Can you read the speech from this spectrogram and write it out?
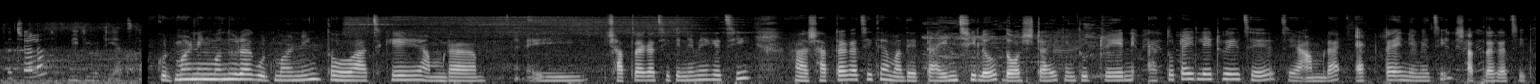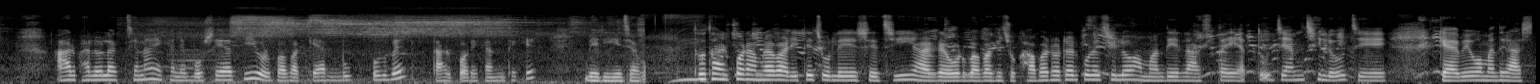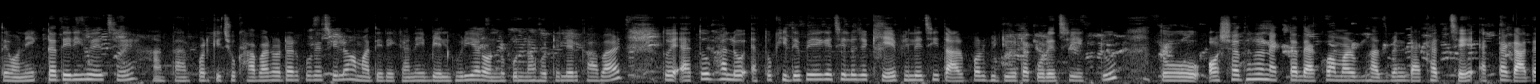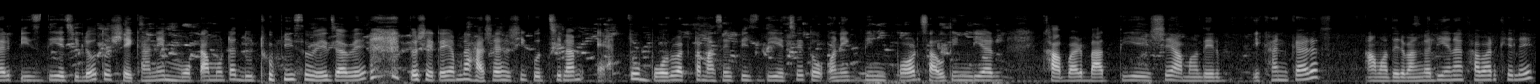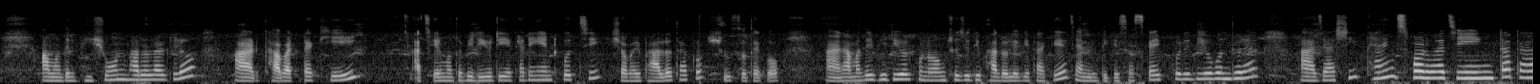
তো চলো ভিডিওটি আজকে গুড মর্নিং বন্ধুরা গুড মর্নিং তো আজকে আমরা এই সাঁতরাগাছিতে নেমে গেছি। আর সাঁতরাগাছিতে আমাদের টাইম ছিল দশটায় কিন্তু ট্রেন এতটাই লেট হয়েছে যে আমরা একটায় নেমেছি সাঁতরাগাছিতে। আর ভালো লাগছে না এখানে বসে আছি ওর বাবা ক্যাব বুক করবে তারপর এখান থেকে বেরিয়ে যাব। তো তারপর আমরা বাড়িতে চলে এসেছি আর ওর বাবা কিছু খাবার অর্ডার করেছিল। আমাদের রাস্তায় এত জ্যাম ছিল যে ক্যাবেও আমাদের আসতে অনেকটা দেরি হয়েছে। আর তারপর কিছু খাবার অর্ডার করেছিল আমাদের এখানে বেলঘড়ি আর অন্নপূর্ণা হোটেলের খাবার। তো এত ভালো, এত খিদে পেয়ে গেছিল যে খেয়ে ফেলেছি, তারপর ভিডিওটা করেছি একটু। তো অসাধারণ একটা, দেখো আমার হাজব্যান্ড দেখাচ্ছে, একটা গাদার পিস দিয়েছিল। তো সেখানে মোটা মোটা দুটো পিস হয়ে যাবে। তো সেটাই আমরা হাসাহাসি করছিলাম। এত বড় একটা মাছের পিস দিয়েছে। তো অনেক দিন পর সাউথ ইন্ডিয়ার খাবার বাদ দিয়ে এসে আমাদের এখানকার আমাদের বাঙালিয়ানা খাবার খেলে আমাদের ভীষণ ভালো লাগল। আর খাবারটা খেয়েই আজকের মতো ভিডিওটি এখানেই এন্ড করছি। সবাই ভালো থাকো, সুস্থ থেকো। আর আমাদের ভিডিওর কোনো অংশ যদি ভালো লেগে থাকে, চ্যানেলটিকে সাবস্ক্রাইব করে দিও বন্ধুরা। আজ আসি। Thanks for watching ta-ta.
